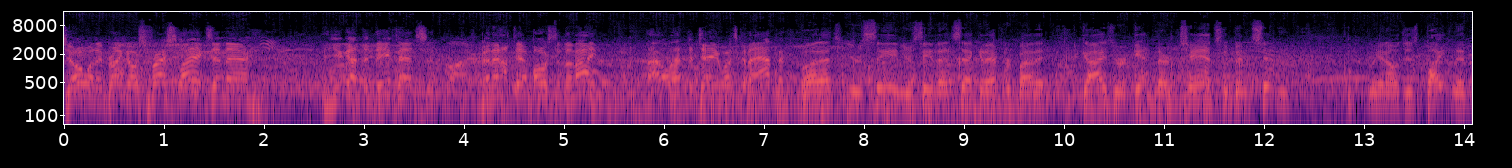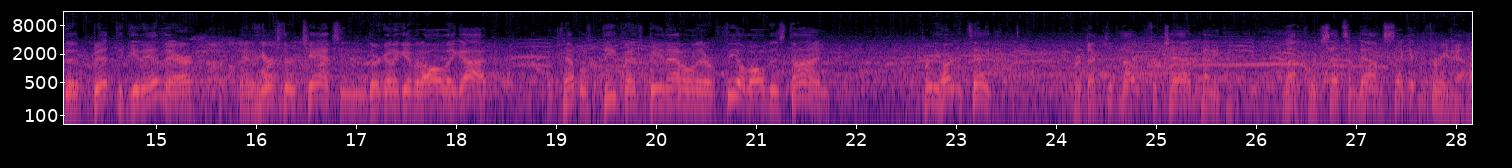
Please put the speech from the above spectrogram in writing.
Joe, when they bring those fresh legs in there, and you got the defense that's been out there most of the night, I don't have to tell you what's going to happen. Well, that's what you're seeing. You're seeing that second effort by the guys who are getting their chance, who've been sitting, you know, just biting at the bit to get in there. And here's their chance, and they're going to give it all they got. Temple's defense being out on their field all this time, pretty hard to take. Productive night for Chad Pennington. Leftwich sets him down second and three now.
